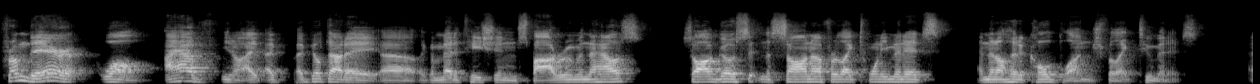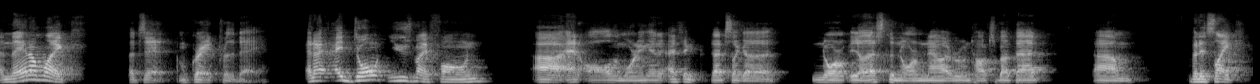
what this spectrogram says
from there, well, I have, you know, I, I, I built out a, uh, like a meditation spa room in the house. So I'll go sit in the sauna for like 20 minutes and then I'll hit a cold plunge for like two minutes. And then I'm like, that's it. I'm great for the day. And I, I don't use my phone uh, at all in the morning. And I think that's like a norm, you know, that's the norm now. Everyone talks about that. Um, but it's like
